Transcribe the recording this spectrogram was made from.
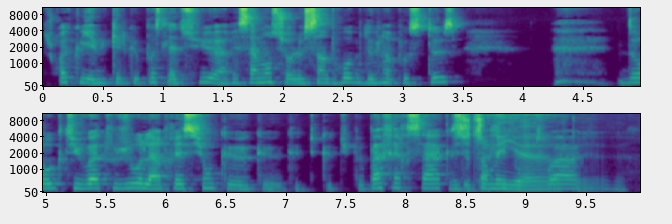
Je crois qu'il y a eu quelques posts là-dessus euh, récemment sur le syndrome de l'imposteuse. Donc tu vois toujours l'impression que, que, que, que, tu peux pas faire ça, que c'est pas fait pour toi. Que,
